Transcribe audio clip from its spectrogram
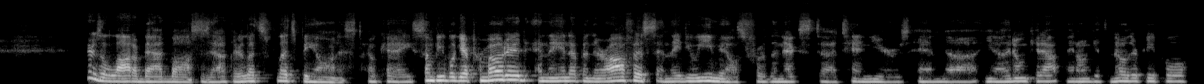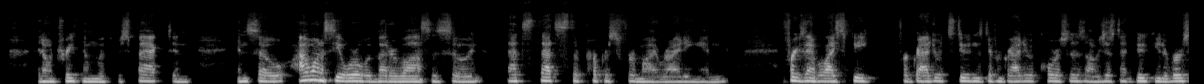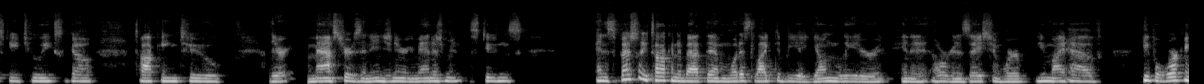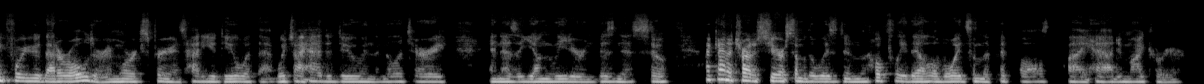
there's a lot of bad bosses out there let's let's be honest okay? Some people get promoted and they end up in their office and they do emails for the next uh, 10 years and uh, you know they don't get out they don't get to know their people they don't treat them with respect and and so i want to see a world with better bosses so that's that's the purpose for my writing and for example i speak for graduate students different graduate courses. I was just at duke university two weeks ago talking to their masters in engineering management students and especially talking about them what it's like to be a young leader in an organization where you might have people working for you that are older and more experienced. How do you deal with that? Which i had to do in the military and as a young leader in business. So i kind of try to share some of the wisdom. Hopefully they'll avoid some of the pitfalls i had in my career.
